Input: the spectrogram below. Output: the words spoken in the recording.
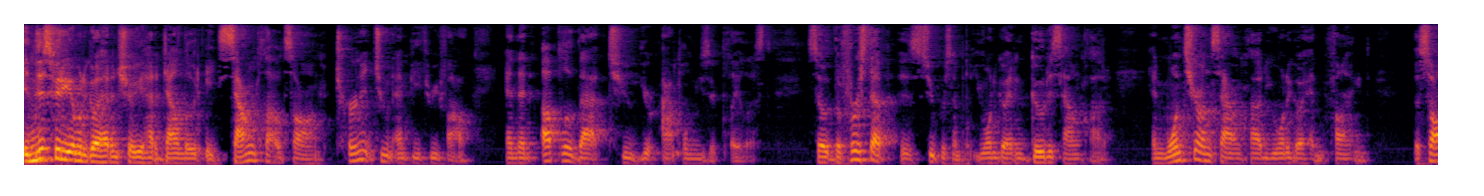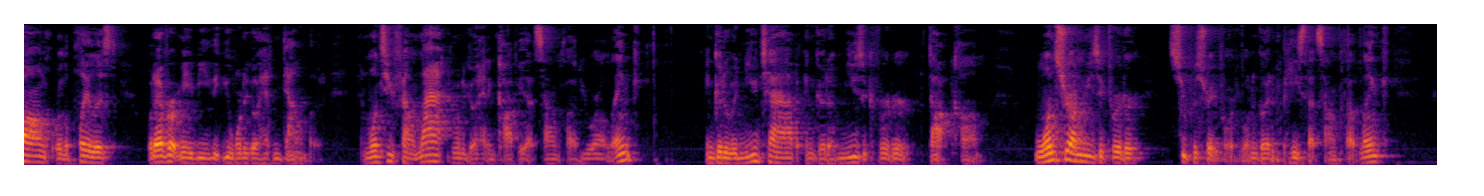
In this video, I'm going to go ahead and show you how to download a SoundCloud song, turn it to an MP3 file, and then upload that to your Apple Music playlist. So the first step is super simple. You want to go ahead and go to SoundCloud. And once you're on SoundCloud, you want to go ahead and find the song or the playlist, whatever it may be that you want to go ahead and download. And once you found that, you want to go ahead and copy that SoundCloud URL link and go to a new tab and go to musicverter.com. Once you're on Musicverter, super straightforward. You want to go ahead and paste that SoundCloud link,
